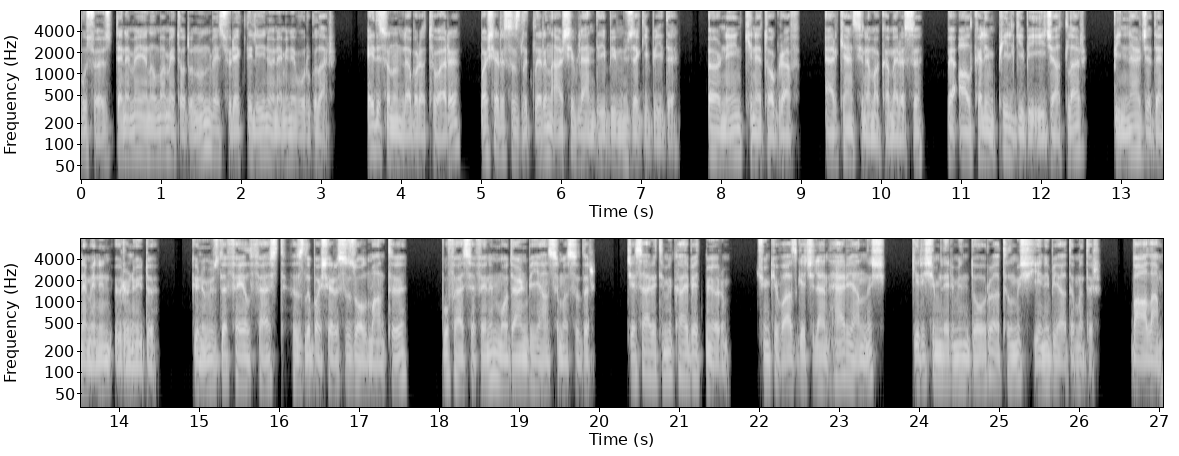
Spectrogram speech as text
Bu söz deneme yanılma metodunun ve sürekliliğin önemini vurgular. Edison'un laboratuvarı, başarısızlıkların arşivlendiği bir müze gibiydi. Örneğin kinetograf, erken sinema kamerası ve alkalin pil gibi icatlar binlerce denemenin ürünüydü. Günümüzde fail fast, hızlı başarısız ol mantığı, bu felsefenin modern bir yansımasıdır. Cesaretimi kaybetmiyorum. Çünkü vazgeçilen her yanlış, girişimlerimin doğru atılmış yeni bir adımıdır. Bağlam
